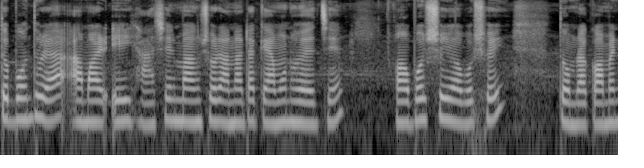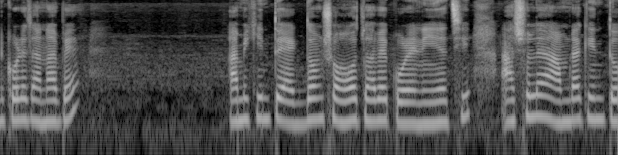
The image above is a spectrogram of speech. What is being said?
তো বন্ধুরা, আমার এই হাঁসের মাংস রান্নাটা কেমন হয়েছে? অবশ্যই অবশ্যই তোমরা কমেন্ট করে জানাবে। আমি কিন্তু একদম সহজভাবে করে নিয়েছি। আসলে আমরা কিন্তু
